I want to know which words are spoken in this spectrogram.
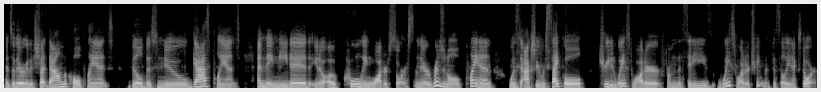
and so they were going to shut down the coal plant, build this new gas plant, and they needed you know a cooling water source. And their original plan was to actually recycle treated wastewater from the city's wastewater treatment facility next door,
